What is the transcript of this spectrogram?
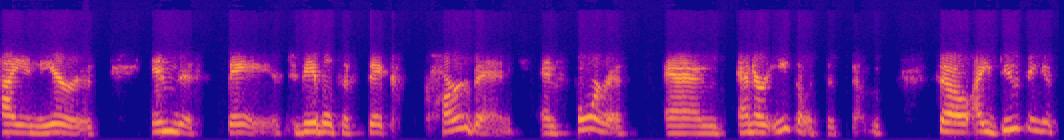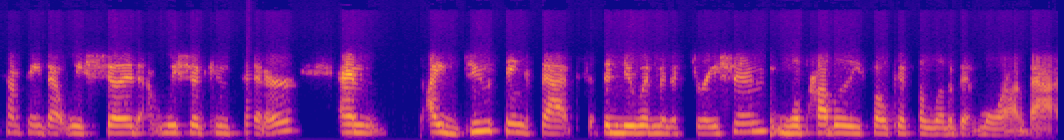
pioneers in this space to be able to fix carbon and forests and, and our ecosystems. So I do think it's something that we should we should consider. And I do think that the new administration will probably focus a little bit more on that.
